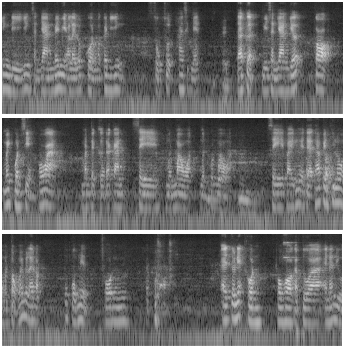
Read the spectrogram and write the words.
ยิ่งดี ยิ่งสัญญาณไม่มีอะไรรบกวนมันก็ยิ่งสูงสุด 50 เมตรโอเคแต่ถ้าเกิดมีสัญญาณเยอะก็ไม่ควรเสี่ยง เพราะว่ามันจะเกิดอาการเซเหมือนเมาอะเหมือนคนเมาอะอืมเซไปเรื่อยแต่ถ้าเป็นที่โล่งมันตกไม่เป็นไรหรอกพวกผมเนี่ยชนไอ้ตัวเนี้ยทนพอๆกับตัวไอ้นั้นอยู่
